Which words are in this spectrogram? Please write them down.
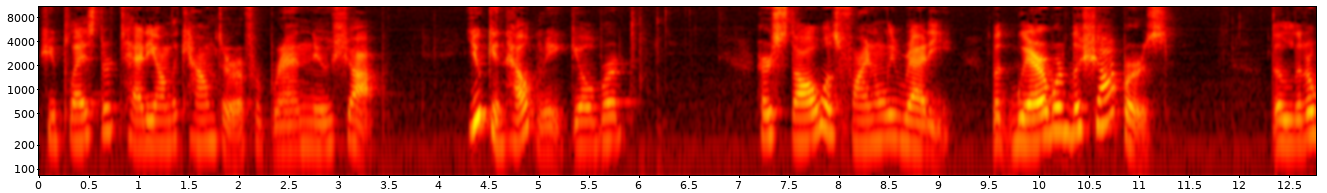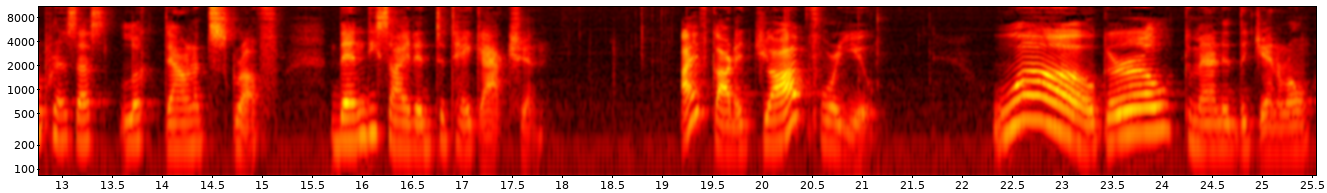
She placed her teddy on the counter of her brand new shop. You can help me, Gilbert. Her stall was finally ready, but where were the shoppers? The little princess looked down at Scruff, then decided to take action. I've got a job for you. Whoa, girl, commanded the general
